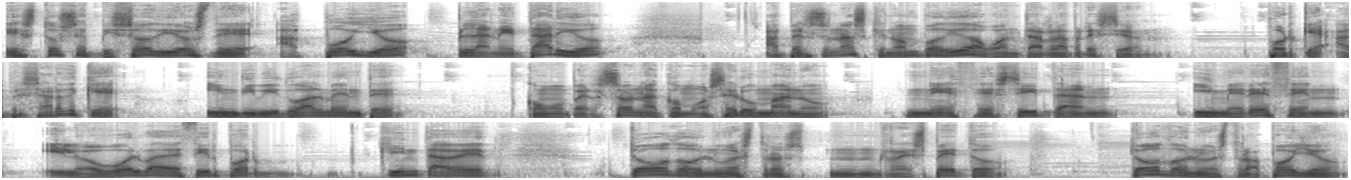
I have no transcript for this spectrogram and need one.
estos episodios de apoyo planetario a personas que no han podido aguantar la presión. Porque a pesar de que individualmente, como persona, como ser humano, necesitan y merecen, y lo vuelvo a decir por quinta vez, todo nuestro mm, respeto, todo nuestro apoyo,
